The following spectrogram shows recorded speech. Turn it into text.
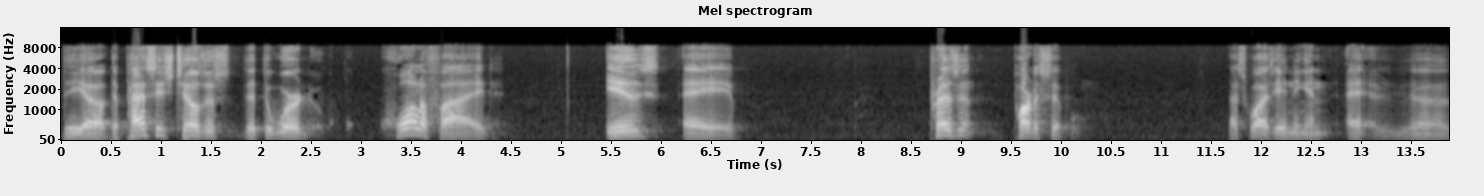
The, uh, the passage tells us that the word qualified is a present participle. That's why it's ending in, uh, uh,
